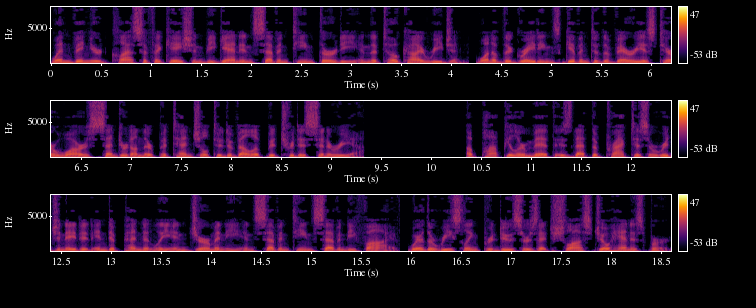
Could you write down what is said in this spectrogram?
When vineyard classification began in 1730 in the Tokaj region, one of the gradings given to the various terroirs centered on their potential to develop Botrytis cinerea. A popular myth is that the practice originated independently in Germany in 1775, where the Riesling producers at Schloss Johannisberg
